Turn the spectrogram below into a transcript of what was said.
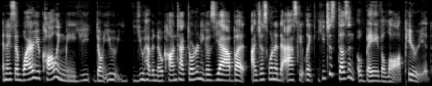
And I said, "Why are you calling me? You, don't you you have a no contact order?" And he goes, "Yeah, but I just wanted to ask you like he just doesn't obey the law, period."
